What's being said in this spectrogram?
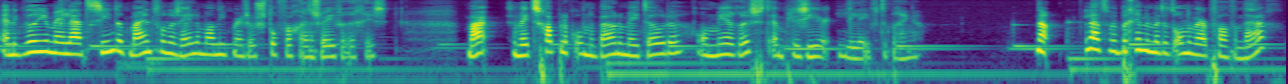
En ik wil hiermee laten zien dat mindfulness helemaal niet meer zo stoffig en zweverig is. Maar een wetenschappelijk onderbouwde methode om meer rust en plezier in je leven te brengen. Nou, laten we beginnen met het onderwerp van vandaag.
